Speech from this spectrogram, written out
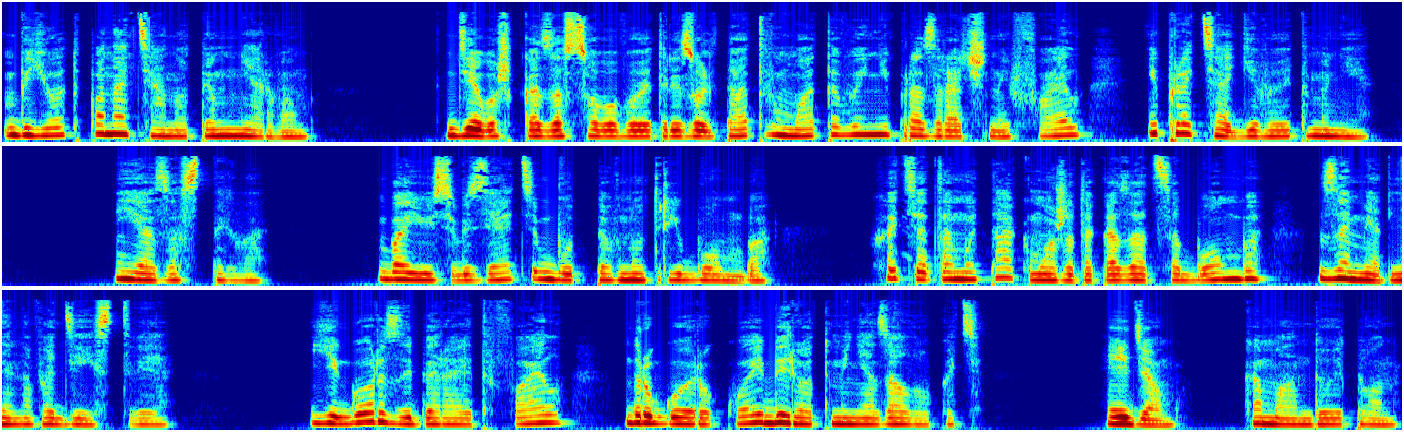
бьет по натянутым нервам. Девушка засовывает результат в матовый непрозрачный файл и протягивает мне. Я застыла. Боюсь взять, будто внутри бомба. Хотя там и так может оказаться бомба замедленного действия. Егор забирает файл, другой рукой берет меня за локоть. Идем, командует он.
